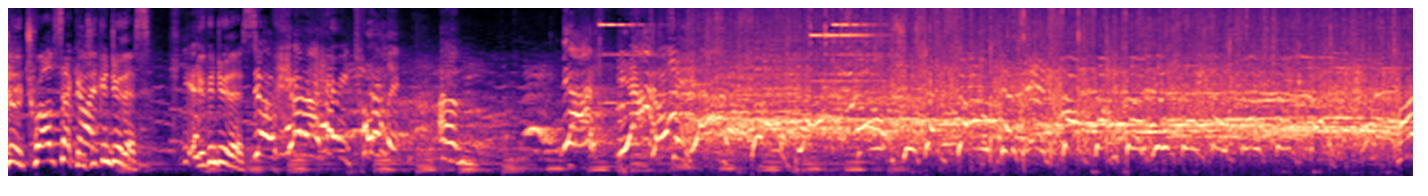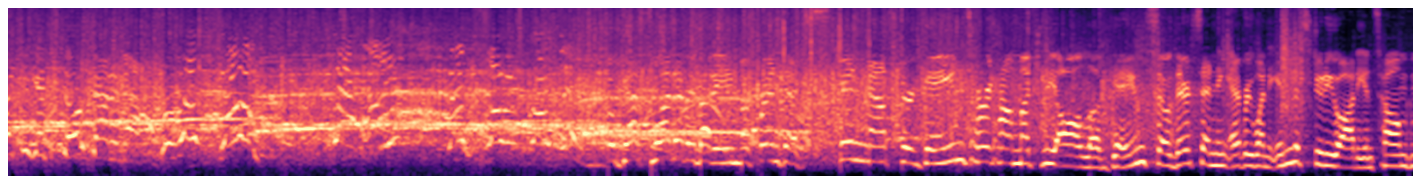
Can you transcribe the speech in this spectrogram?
Drew, 12 seconds. You can do this. Yeah. You can do this. No, Harry, Harry, toilet. Um. Much we all love games, so they're sending everyone in the studio audience home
